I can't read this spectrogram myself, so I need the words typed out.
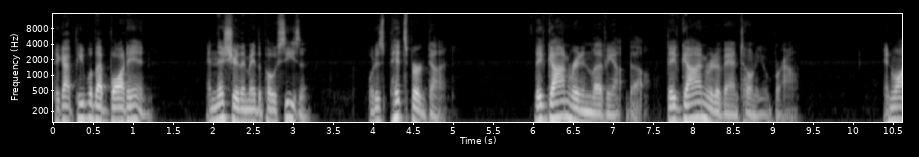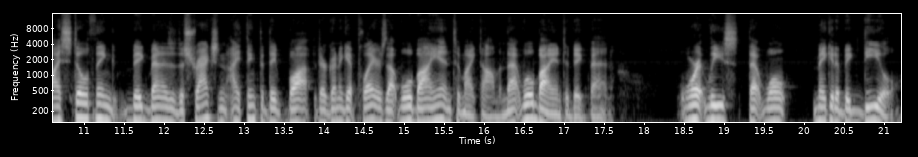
They got people that bought in. And this year they made the postseason. What has Pittsburgh done? They've gone rid of Le'Veon Bell. They've gotten rid of Antonio Brown. And while I still think Big Ben is a distraction, I think that they've bought they're going to get players that will buy into Mike Tomlin, that will buy into Big Ben. Or at least that won't make it a big deal.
